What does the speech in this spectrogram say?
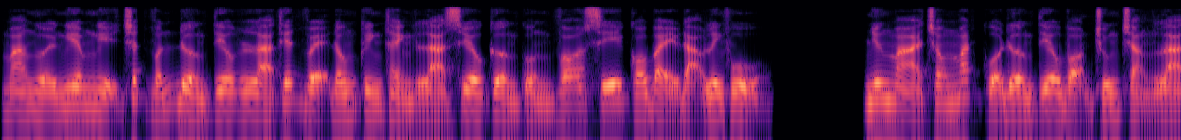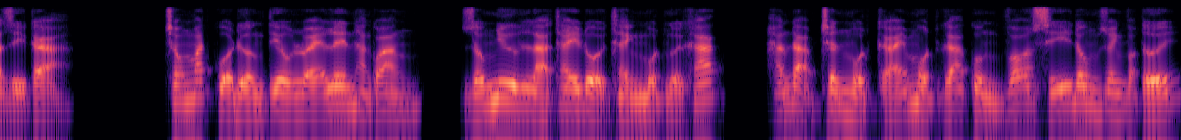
mà người nghiêm nghị chất vấn đường tiêu là thiết vệ đông kinh thành là siêu cường cùng võ sĩ có bảy đạo linh phủ. Nhưng mà trong mắt của đường tiêu bọn chúng chẳng là gì cả. Trong mắt của đường tiêu lóe lên hàn quang, giống như là thay đổi thành một người khác, hắn đạp chân một cái một gã cùng võ sĩ đông doanh vọt tới,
